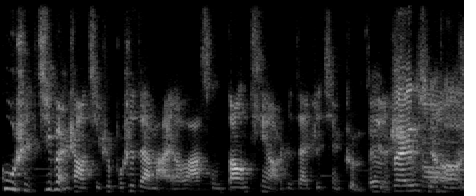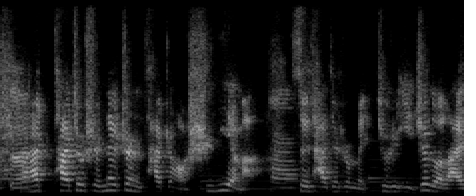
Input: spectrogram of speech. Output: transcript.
故事基本上其实不是在马拉松当天，而是在之前准备的时候。然后他他就是那阵子他正好失业嘛，嗯所以他就是每就是以这个来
